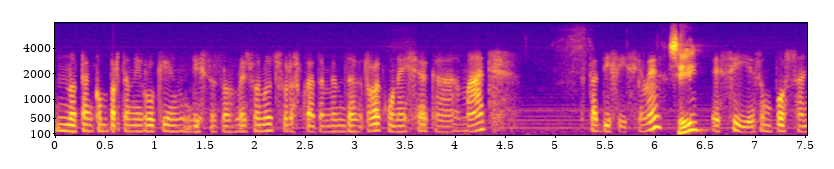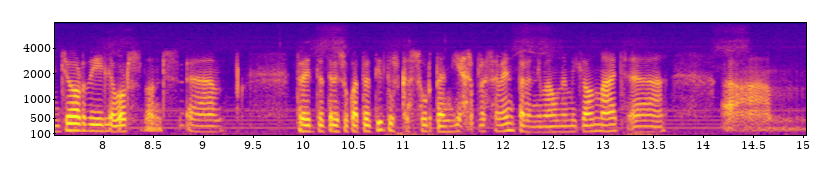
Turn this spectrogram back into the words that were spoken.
no tant com per tenir-lo aquí en llistes dels més venuts, però esclar, també hem de reconèixer que maig ha estat difícil, eh? Sí? Eh, sí, és un post Sant Jordi, llavors, doncs, eh, 33 o 4 títols que surten ja expressament per animar una mica el maig, eh, eh,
